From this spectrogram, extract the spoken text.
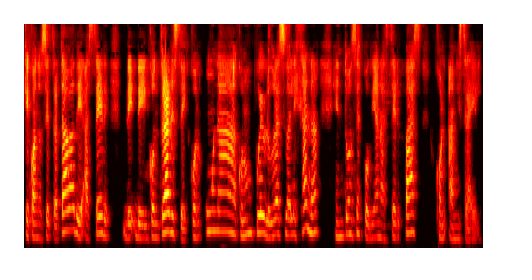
que cuando se trataba de hacer, de, de, encontrarse con, una, con un pueblo de una ciudad lejana, entonces podían hacer paz con Am Israel.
